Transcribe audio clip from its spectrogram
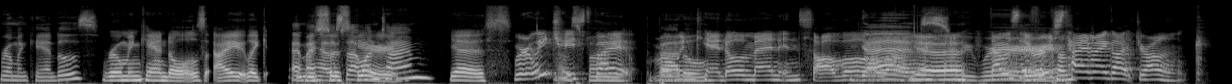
Roman candles Roman candles? I like at my was so house that one time. Yes. Weweren't we chased by The Roman battle. candle men in Salvo? yes, Yeah. we were. That was the They first com- time I got drunk.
